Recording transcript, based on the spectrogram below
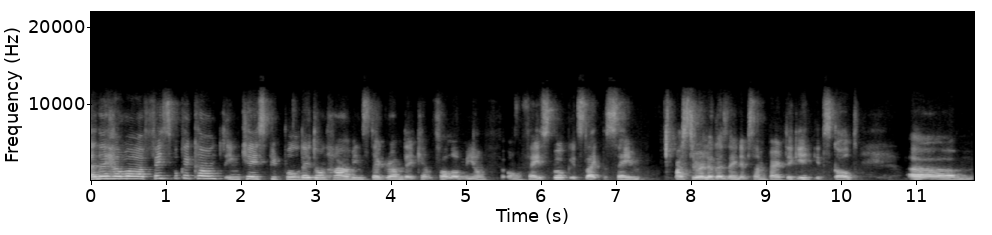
and I have a Facebook account in case people they don't have Instagram, they can follow me on on Facebook. It's like the same Astrologa Zeynep Sempertegui, it's called. Um,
